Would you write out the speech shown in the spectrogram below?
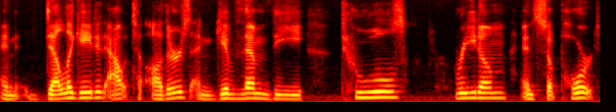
and delegate it out to others and give them the tools, freedom, and support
